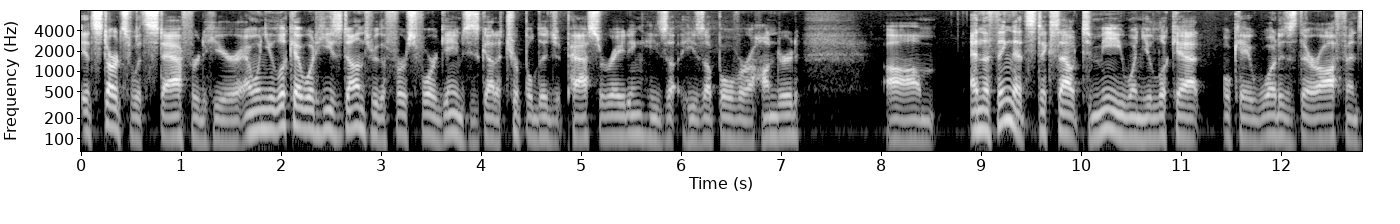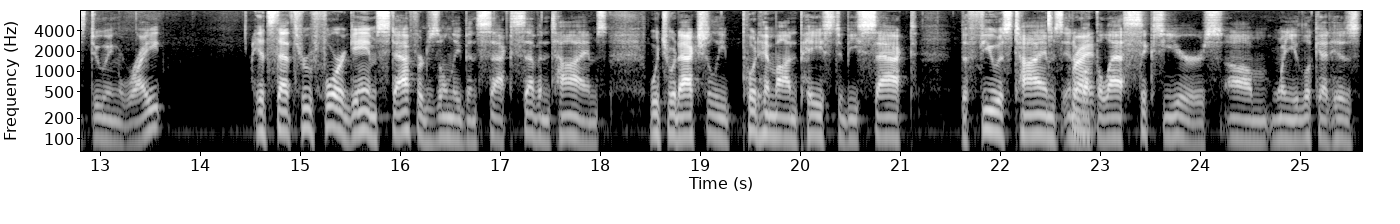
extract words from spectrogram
it starts with Stafford here. And when you look at what he's done through the first four games, he's got a triple digit passer rating. He's uh, he's up over 100. Um, and the thing that sticks out to me when you look at, okay, what is their offense doing right? It's that through four games, Stafford has only been sacked seven times, which would actually put him on pace to be sacked the fewest times in Right. about the last six years um, when you look at his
